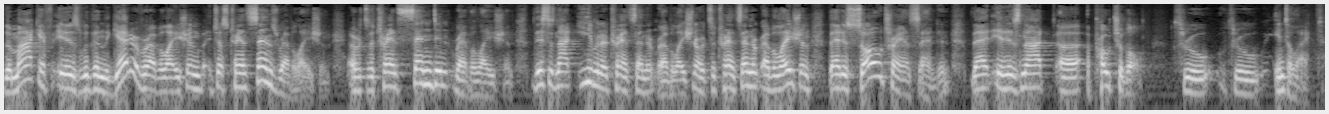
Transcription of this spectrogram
The makif is within the get of revelation, but it just transcends revelation. Or it's a transcendent revelation. This is not even a transcendent revelation, or it's a transcendent revelation that is so transcendent that it is not uh, approachable through, through intellect.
